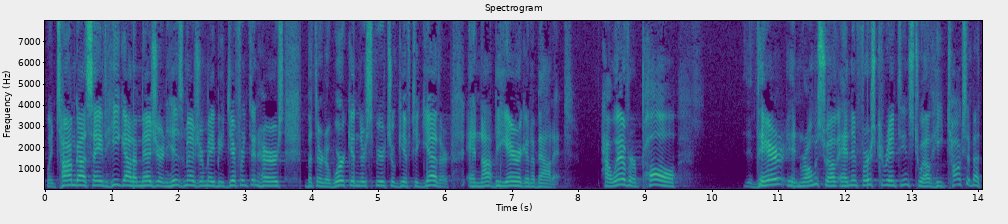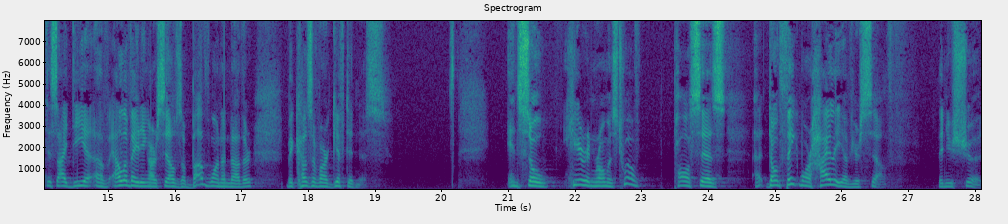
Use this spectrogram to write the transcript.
When Tom got saved, he got a measure, and his measure may be different than hers, but they're to work in their spiritual gift together and not be arrogant about it. However, Paul, there in Romans 12 and in 1 Corinthians 12, he talks about this idea of elevating ourselves above one another because of our giftedness. And so here in Romans 12, Paul says, uh, don't think more highly of yourself. than you should.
